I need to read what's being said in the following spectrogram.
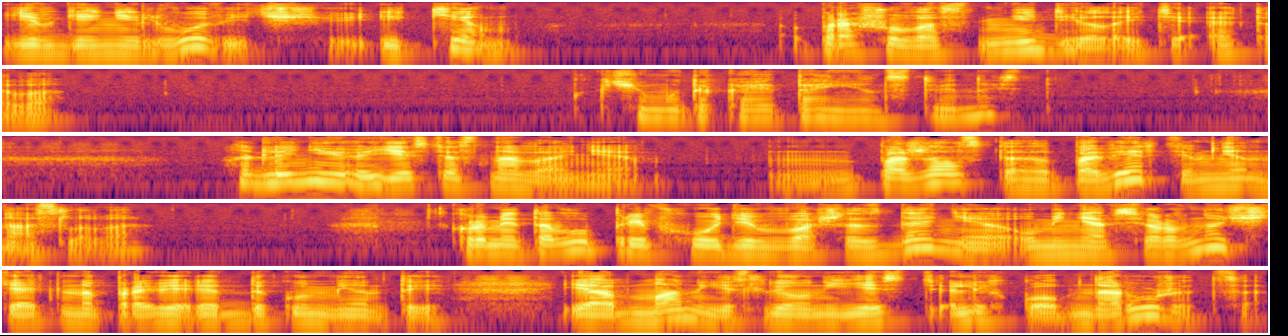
Евгений Львович и кем. Прошу вас, не делайте этого. К чему такая таинственность? Для нее есть основания. Пожалуйста, поверьте мне на слово. Кроме того, при входе в ваше здание у меня все равно тщательно проверят документы, и обман, если он есть, легко обнаружится.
